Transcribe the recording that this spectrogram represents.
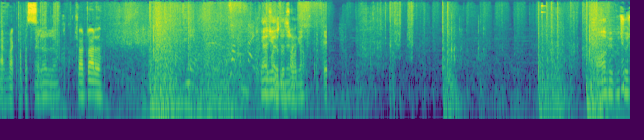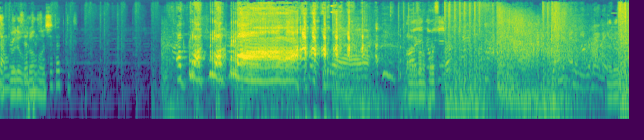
Yarrak kafası. Helal lan. Short vardı. Gel gel sağ gel. Abi bu çocuk böyle vuramaz. Nereden o burası? Enemy remaining. Helal lan.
